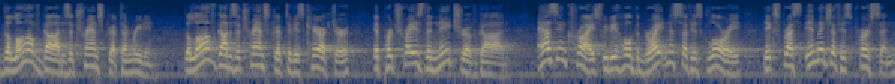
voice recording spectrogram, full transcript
The law of God is a transcript, I'm reading. The law of God is a transcript of his character. It portrays the nature of God. As in Christ we behold the brightness of his glory, the express image of his person,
